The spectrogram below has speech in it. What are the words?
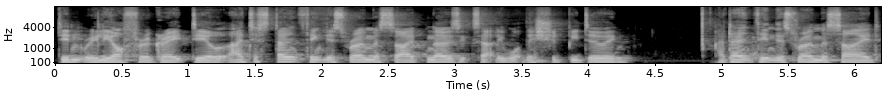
didn't really offer a great deal. I just don't think this Roma side knows exactly what they should be doing. I don't think this Roma side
